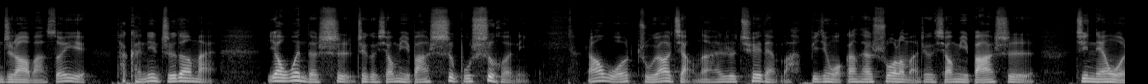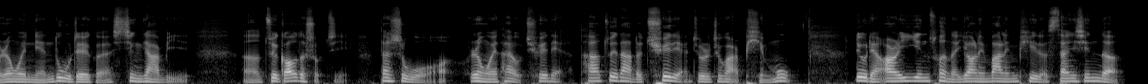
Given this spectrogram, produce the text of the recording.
你知道吧？所以它肯定值得买。要问的是这个小米八适不适合你。然后我主要讲的还是缺点吧，毕竟我刚才说了嘛，这个小米八是今年我认为年度这个性价比呃最高的手机。但是我认为它有缺点，它最大的缺点就是这块屏幕，六点二一英寸的幺零八零 P 的三星的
